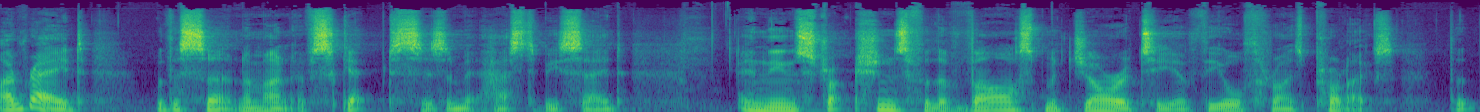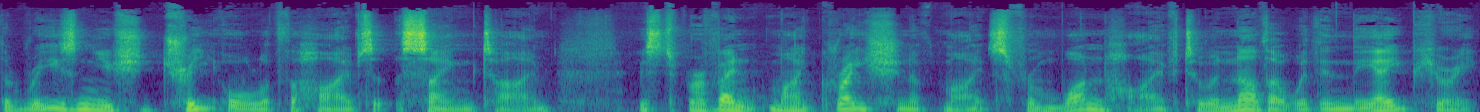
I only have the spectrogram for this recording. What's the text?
I read, with a certain amount of scepticism it has to be said, in the instructions for the vast majority of the authorised products that the reason you should treat all of the hives at the same time is to prevent migration of mites from one hive to another within the apiary.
